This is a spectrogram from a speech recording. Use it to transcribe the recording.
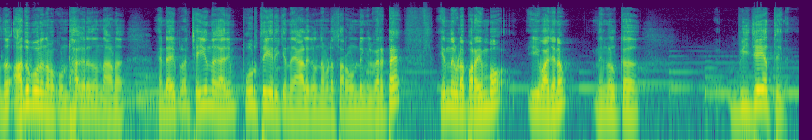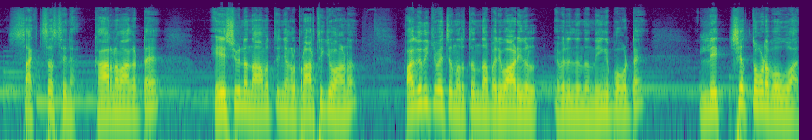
അത് അതുപോലെ നമുക്ക് ഉണ്ടാകരുതെന്നാണ് എന്റെ അഭിപ്രായം. ചെയ്യുന്ന കാര്യം പൂർത്തീകരിക്കുന്ന ആളുകൾ നമ്മുടെ സറൗണ്ടിങ്ങിൽ വരട്ടെ. ഇന്നിവിടെ പറയുമ്പോൾ ഈ വചനം നിങ്ങൾക്ക് വിജയത്തിന് സക്സസ്സിന് കാരണമാകട്ടെ. യേശുവിന്റെ നാമത്തിൽ ഞങ്ങൾ പ്രാർത്ഥിക്കുവാണ്. പകുതിക്ക് വെച്ച് നിർത്തുന്ന പരിപാടികൾ ഇവരിൽ നിന്ന് നീങ്ങിപ്പോകട്ടെ. ലക്ഷ്യത്തോടെ പോകുവാൻ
